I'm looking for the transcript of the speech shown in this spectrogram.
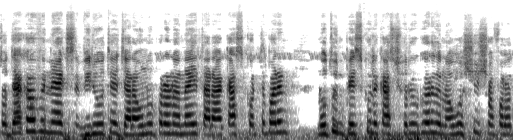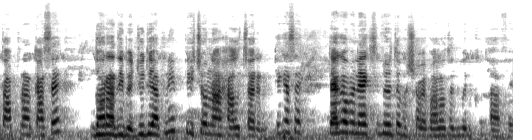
তো দেখা হবে নেক্সট ভিডিওতে যারা অনুপ্রেরণা নেয়, তারা কাজ করতে পারেন। নতুন পেজ খুলে কাজ শুরু করে দেন, অবশ্যই সফলতা আপনার কাছে ধরা দিবে, যদি আপনি পিছনে হাল ছাড়েন। ঠিক আছে? দেখা হবে নেক্সট ভিডিওতে সবাই ভালো থাকবেন। কথা হাফেজ।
